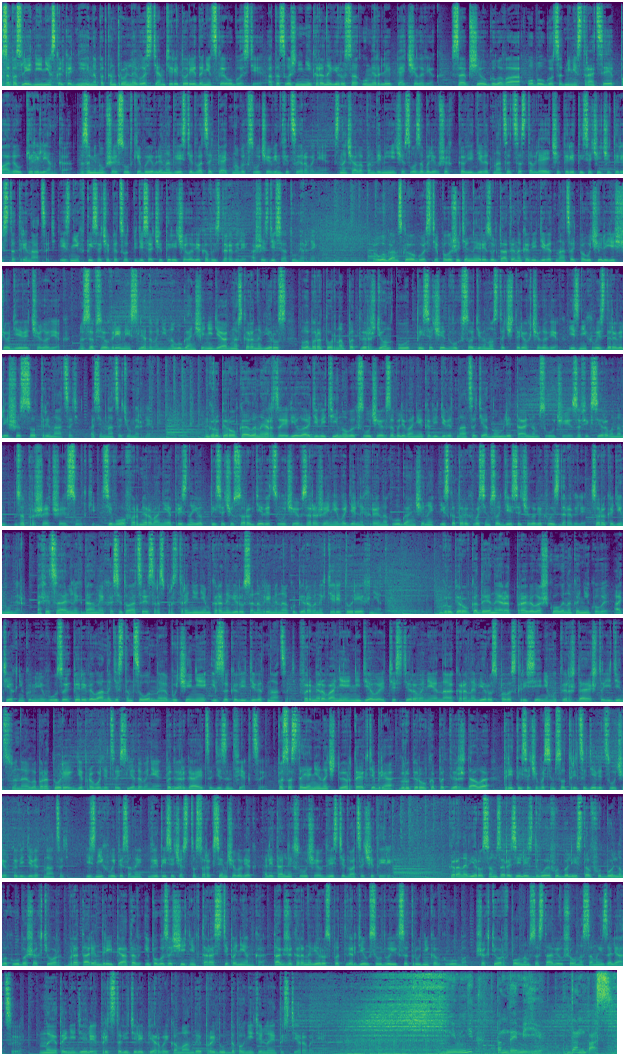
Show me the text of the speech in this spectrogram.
За последние несколько дней на подконтрольной властям территории Донецкой области от осложнений коронавируса умерли 5 человек, сообщил глава облгосадминистрации Павел Кириленко. За минувшие сутки выявлено 225 новых случаев инфицирования. С начала пандемии число заболевших COVID-19 составляет 4413. Из них 1554 человека выздоровели, а 60 умерли. В Луганской области положительные результаты на COVID-19 получили еще 9 человек. За все время исследований на Луганщине диагноз коронавирус лабораторно подтвержден у 1294 человек. Из них выздоровели 613, а 17 умерли. Группировка ЛНР заявила о 9 новых случаях заболевания COVID-19 и одном летальном случае, зафиксированном за прошедшие сутки. Всего формирование признает 1049 случаев заражения в отдельных районах Луганщины, из которых 810 человек выздоровели, 41 умер. Официальных данных о ситуации с распространением коронавируса на временно оккупированных территориях нет. Группировка ДНР отправила школы на каникулы, а техникумы и вузы перевела на дистанционное обучение из-за COVID-19. Формирование не делает тестирование на коронавирус по воскресеньям, утверждая, что единственная лаборатория, где проводятся исследования, подвергается дезинфекции. По состоянию на 4 октября группировка подтверждала 3839 случаев COVID-19. Из них выписаны 2147 человек, а летальных случаев 224. Коронавирусом заразились двое футболистов футбольного клуба «Шахтер», вратарь Андрей Пятов и полузащитник Тарас Степаненко. Также коронавирус подтвердился у двоих сотрудников клуба. «Шахтер» в полном составе ушел на самоизоляцию. На этой неделе представители первой команды пройдут дополнительное тестирование. Дневник пандемии. Донбасс.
